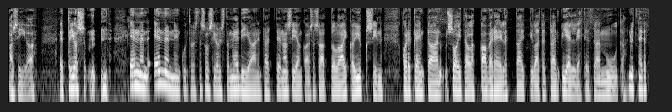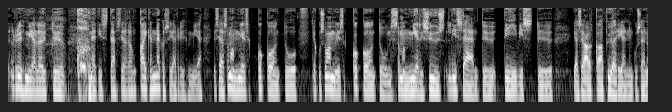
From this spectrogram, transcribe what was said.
asiaa. Että jos ennen, ennen niin kuin tällaista sosiaalista mediaa, niin täytteen asian kanssa saattoi olla aika yksin korkeintaan soitella kavereille tai tilata jotain pienlehtiä tai muuta. Nyt näitä ryhmiä löytyy netistä, siellä on kaiken näköisiä ryhmiä ja siellä samanmieliset kokoontuu. Joku samanmieliset kokoontuu, niin samanmielisyys lisääntyy, tiivistyy ja se alkaa pyöriä niin kuin sen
